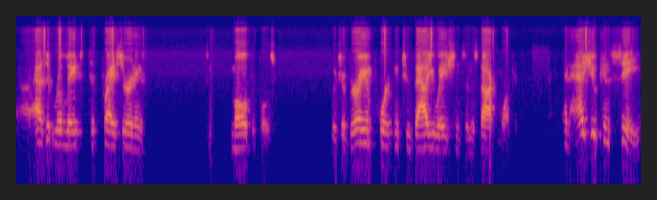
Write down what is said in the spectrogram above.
uh, as it relates to price earnings multiples, which are very important to valuations in the stock market. And as you can see,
